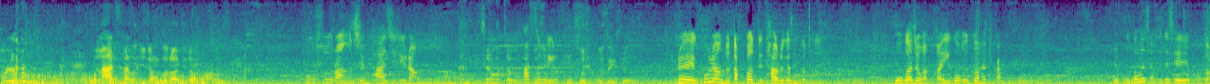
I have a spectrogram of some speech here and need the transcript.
몰라. 라지라고. 이 정도 라지라고. 고수랑 지금 바질이랑 제목하고. 파슬리 이렇게 고수 있어요. 그래 코리안도 딱 봐도 다르게 생겼네. 뭐 가져갈까? 이거 이거 할까? 그거 하자. 그게 제일 예쁘다.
